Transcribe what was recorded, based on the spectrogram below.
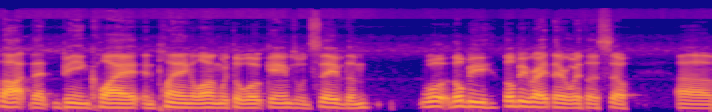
thought that being quiet and playing along with the woke games would save them will they'll be they'll be right there with us so uh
